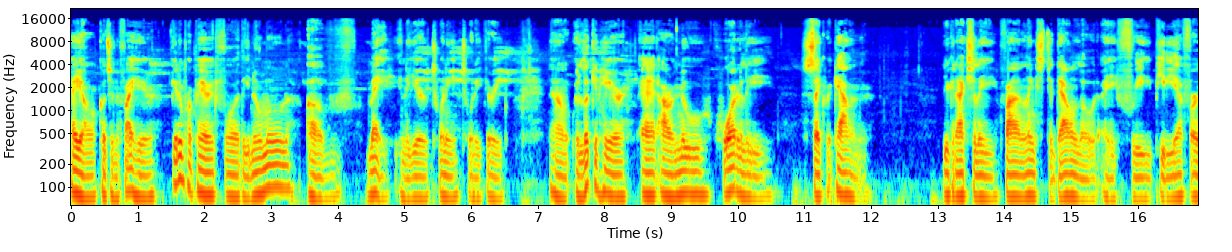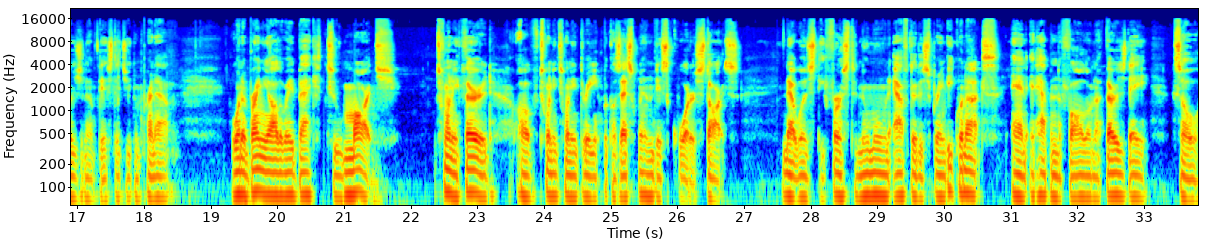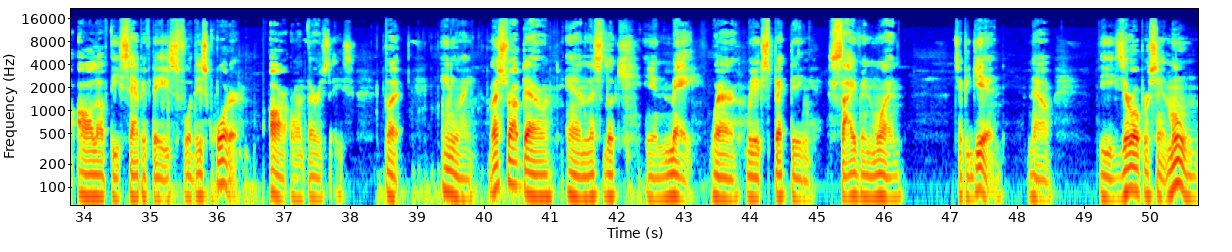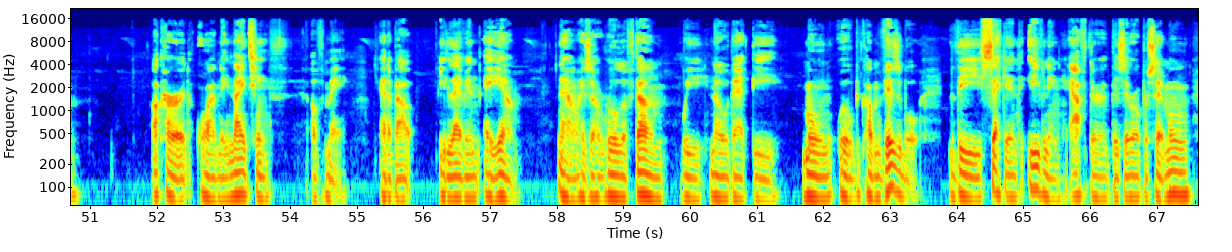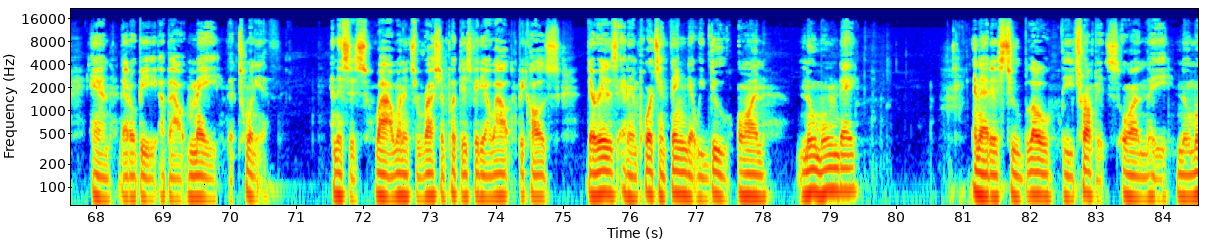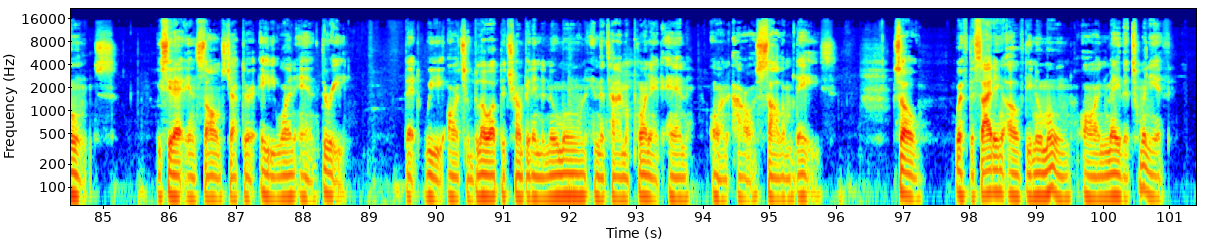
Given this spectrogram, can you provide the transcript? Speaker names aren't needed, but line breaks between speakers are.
Hey y'all, Coach in the Fight here, getting prepared for the new moon of May in the year 2023. Now, we're looking here at our new quarterly sacred calendar. You can actually find links to download a free PDF version of this that you can print out. I want to bring you all the way back to March 23rd of 2023 because that's when this quarter starts. That was the first new moon after the spring equinox, and it happened to fall on a Thursday. So all of the Sabbath days for this quarter are on Thursdays. But anyway, let's drop down and let's look in May, where we're expecting Sivan 1 to begin. Now, the 0% moon occurred on the 19th of May at about 11 a.m. Now, as a rule of thumb, we know that the moon will become visible the second evening after the 0% moon, and that'll be about May the 20th. And this is why I wanted to rush and put this video out because there is an important thing that we do on New Moon Day, and that is to blow the trumpets on the new moons. We see that in Psalms chapter 81 and 3 that we are to blow up the trumpet in the new moon in the time appointed and on our solemn days. So, with the sighting of the new moon on May the 20th,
